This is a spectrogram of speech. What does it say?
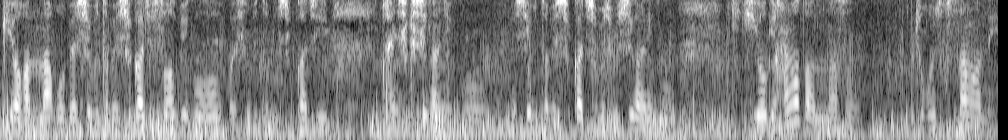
기억 안 나고 몇 시부터 몇 시까지 수업이고 몇 시부터 몇 시까지 간식 시간이고 몇 시부터 몇 시까지 점심 시간이고 기억이 하나도 안 나서 조금 속상하네요.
